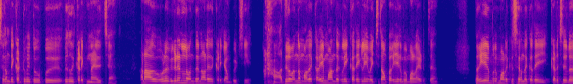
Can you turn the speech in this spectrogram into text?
சிறந்த கட்டுரை தொகுப்பு விருது கிடைக்கும்னு நான் நினைச்சேன். ஆனால் அது உள்ள விகடனில் வந்ததுனாலே அது கிடைக்காம போயிடுச்சு. ஆனால் அதில் வந்து மத கதை மாந்தர்களையும் கதைகளையும் வச்சு தான் பரியர் பெருமாள் எடுத்தேன். பரியர் பெருமாளுக்கு சிறந்த கதை கிடைச்சதில்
